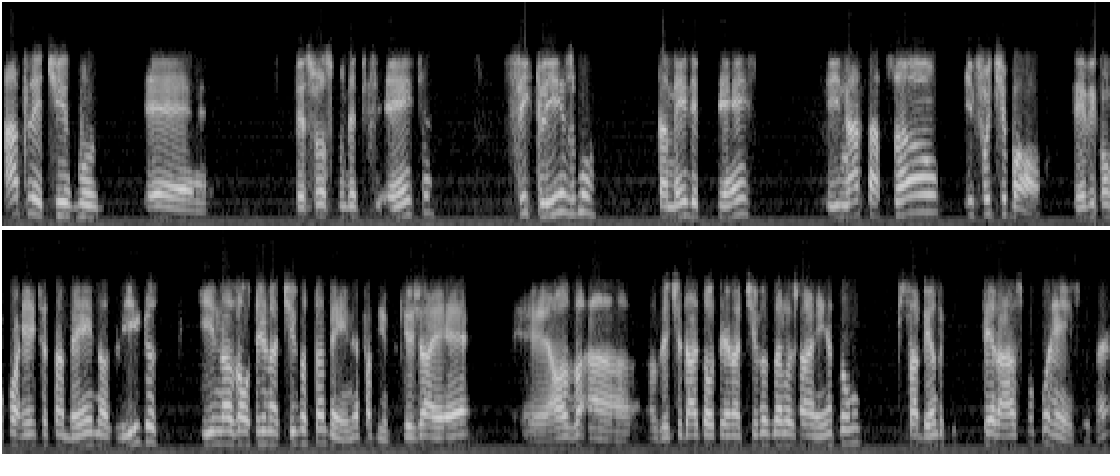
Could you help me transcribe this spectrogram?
atletismo é, pessoas com deficiência, ciclismo, também deficiência, e natação e futebol. Teve concorrência também nas ligas e nas alternativas também, né, Fabinho? Porque já é, é as, a, as entidades alternativas elas já entram sabendo que terá as concorrências, né?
